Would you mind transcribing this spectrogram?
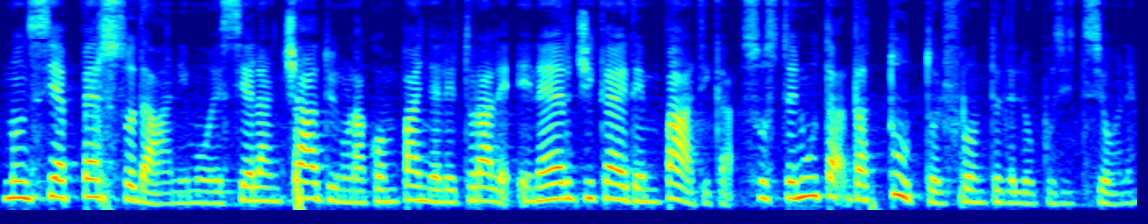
non si è perso d'animo e si è lanciato in una campagna elettorale energica ed empatica, sostenuta da tutto il fronte dell'opposizione.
